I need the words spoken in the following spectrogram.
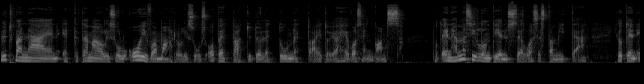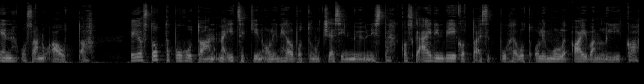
Nyt mä näen, että tämä olisi ollut oiva mahdollisuus opettaa tytölle tunnetaitoja hevosen kanssa. Mutta enhän mä silloin tiennyt sellaisesta mitään, joten en osannut auttaa. Ja jos totta puhutaan, mä itsekin olin helpottunut Jessin myynnistä, koska äidin viikoittaiset puhelut oli mulle aivan liikaa.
